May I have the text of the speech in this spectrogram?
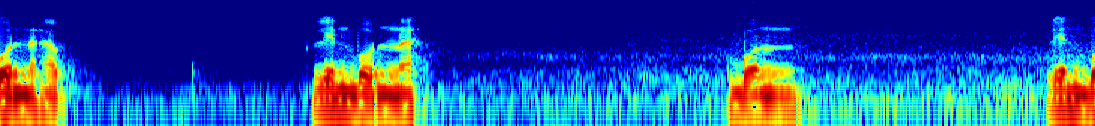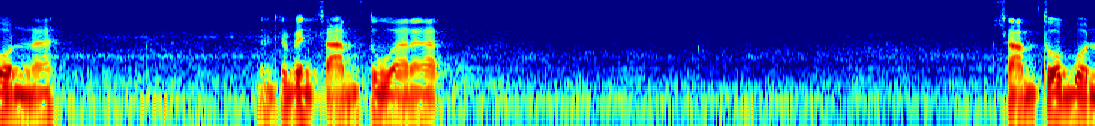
บนนะครับ เล่นบนนะ บน เล่นบนนะมันจะเป็นสามตัวนะครับสามตัวบน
